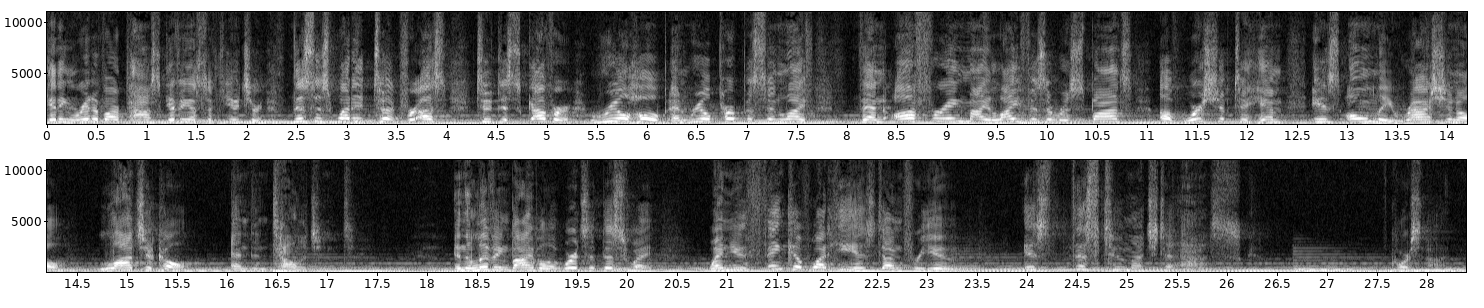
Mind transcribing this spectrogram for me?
getting rid of our past, giving us a future. This is what it took for us to discover real hope and real purpose in life, then offering my life as a response of worship to Him is only rational, logical, and intelligent. In the Living Bible, it words it this way When you think of what He has done for you, is this too much to ask? Of course not.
